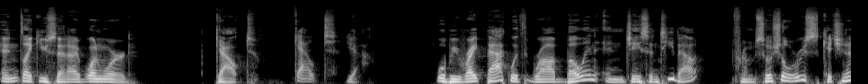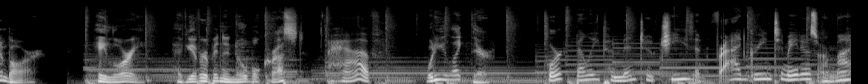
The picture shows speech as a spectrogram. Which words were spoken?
and like you said, I have one word gout. Gout. Yeah. We'll be right back with Rob Bowen and Jason Tebout from Social Roost Kitchen and Bar. Hey, Lori, have you ever been to Noble Crust? I have. What do you like there? Pork belly, pimento cheese, and fried green tomatoes are my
